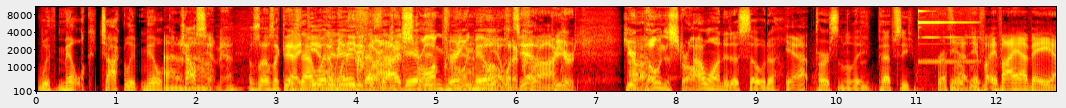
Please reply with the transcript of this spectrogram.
with milk, chocolate milk? I don't Calcium, man. That was, that was like the Is that idea what that, it we is? needed That's to the of strong, Drink growing milk? Yeah, what a yeah, crock. Your, your bones strong. I wanted a soda. Yeah. Personally, Pepsi, Yeah, if if I have a uh,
